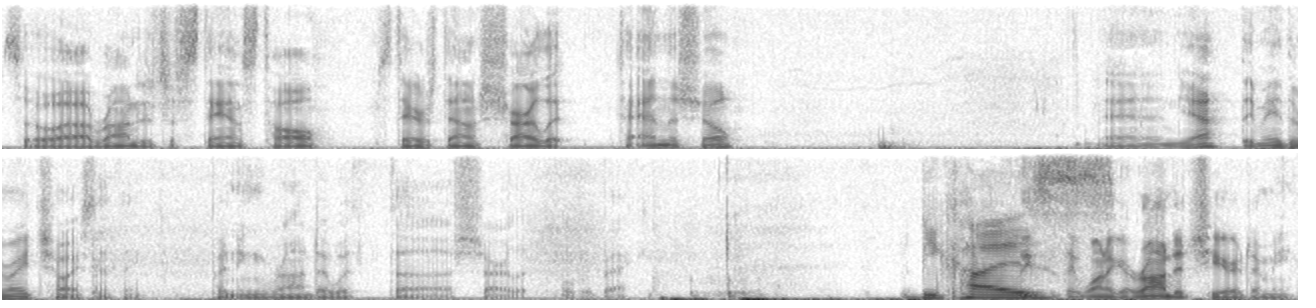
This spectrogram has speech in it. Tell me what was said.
So uh, Ronda just stands tall, stares down Charlotte to end the show. And yeah, they made the right choice, I think, putting Ronda with uh, Charlotte over Becky. At least Because they want to get Ronda cheered, I mean.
